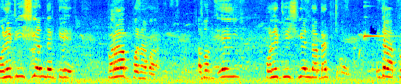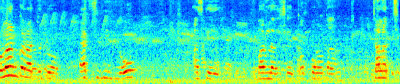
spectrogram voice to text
পলিটিশিয়ানদেরকে খারাপ বানাবার এবং এই পলিটিশিয়ানরা ব্যর্থ। এটা প্রমাণ করার জন্য এক শ্রেণির লোক আজকে বাংলাদেশের তৎপরতা চালাচ্ছে।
